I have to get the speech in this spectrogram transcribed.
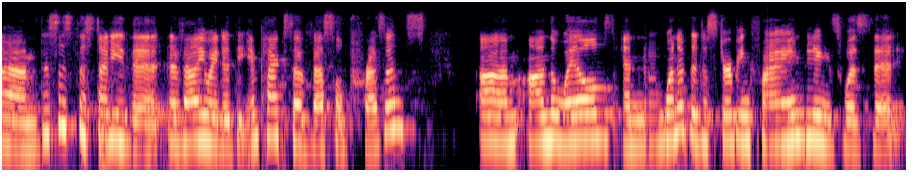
um, this is the study that evaluated the impacts of vessel presence um, on the whales. And one of the disturbing findings was that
